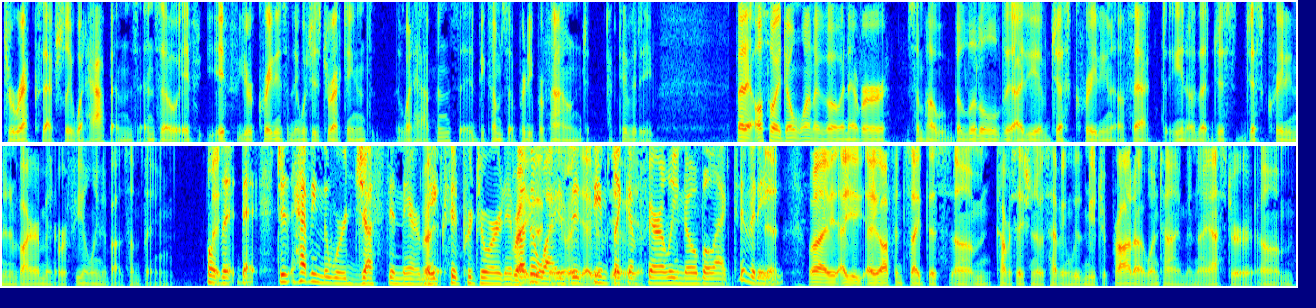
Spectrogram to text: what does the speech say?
directs actually what happens. And so if if you're creating something which is directing what happens, it becomes a pretty profound activity. But also, I don't want to go and ever somehow belittle the idea of just creating effect. You know, that just just creating an environment or feeling about something. Well, that, that, just having the word "just" in there right. makes it pejorative. Right, Otherwise, right, it seems like a fairly noble activity. Well, I, I, I, often cite this um, conversation I was having with Miuccia Prada one time, and I asked her. Um,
